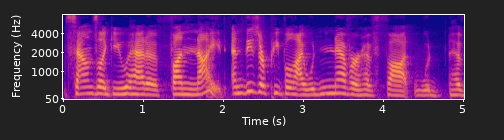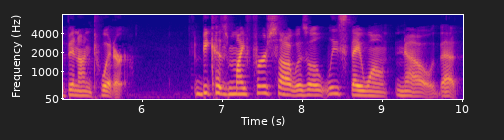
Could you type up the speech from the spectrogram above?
Sounds like you had a fun night. And these are people I would never have thought would have been on Twitter. Because my first thought was, well, at least they won't know that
